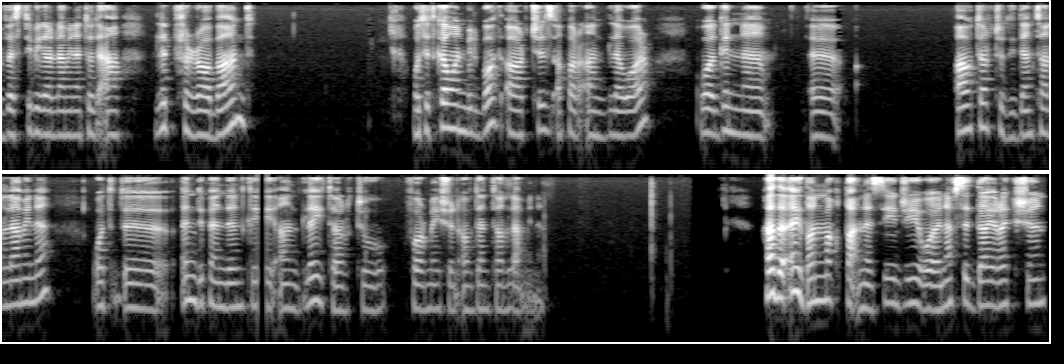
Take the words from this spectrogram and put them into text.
vestibular lamina تدعى lip band وتتكون بالboth arches upper and lower وقلنا uh, outer to the dental lamina what the independently and later to formation of dental lamina هذا أيضا مقطع نسيجي ونفس الدايركشن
